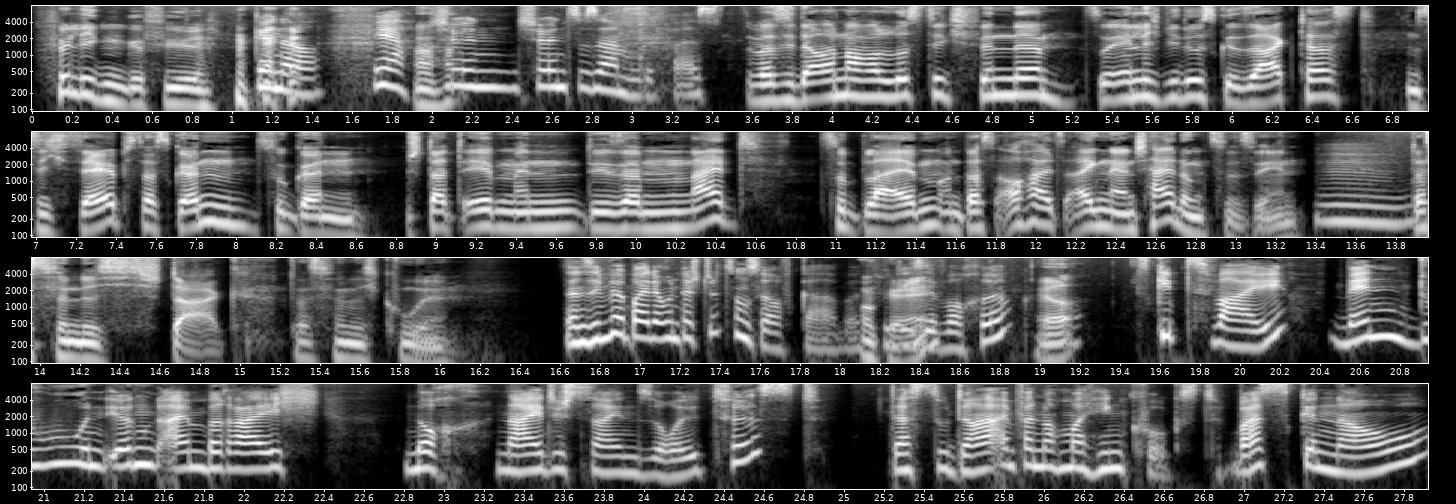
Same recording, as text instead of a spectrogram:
fülligen Gefühl. Genau, ja, schön, schön zusammengefasst. Was ich da auch nochmal lustig finde, so ähnlich wie du es gesagt hast, sich selbst das Gönnen zu gönnen, statt eben in diesem Neid zu bleiben und das auch als eigene Entscheidung zu sehen. Mhm. Das finde ich stark. Das finde ich cool. Dann sind wir bei der Unterstützungsaufgabe okay. für diese Woche. Ja. Es gibt zwei. Wenn du in irgendeinem Bereich noch neidisch sein solltest, dass du da einfach nochmal hinguckst. Was genau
